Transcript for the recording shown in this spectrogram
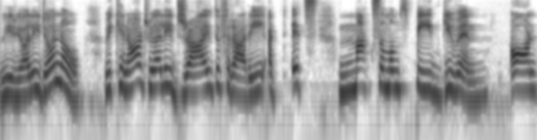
We really don't know. We cannot really drive the Ferrari at its maximum speed given on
